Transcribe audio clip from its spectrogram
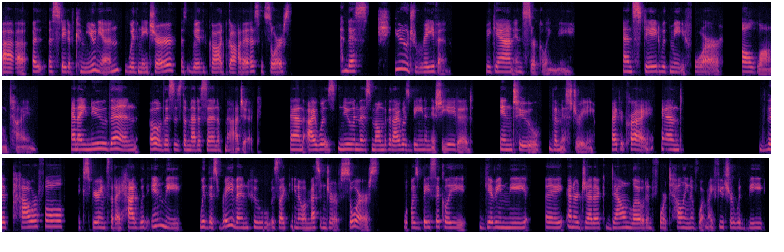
uh, a, a, state of communion with nature, with God, goddess, with source. And this huge raven began encircling me and stayed with me for a long time. And I knew then, oh, this is the medicine of magic. And I was knew in this moment that I was being initiated into the mystery. I could cry. And the powerful experience that I had within me with this raven who was like, you know, a messenger of source was basically giving me a energetic download and foretelling of what my future would be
